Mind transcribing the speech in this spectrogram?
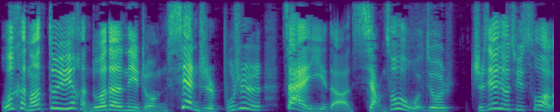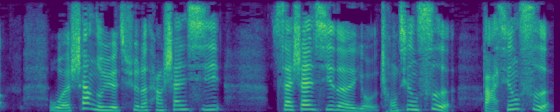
我可能对于很多的那种限制不是在意的，想做我就直接就去做了。我上个月去了趟山西，在山西的有重庆寺。法兴寺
